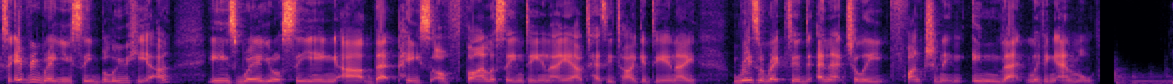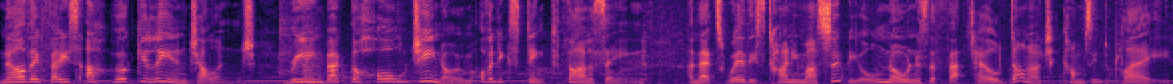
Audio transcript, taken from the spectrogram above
So everywhere you see blue here is where you're seeing uh, that piece of thylacine DNA, our Tassie tiger DNA, resurrected and actually functioning in that living animal. Now they face a Herculean challenge, bringing back the whole genome of an extinct thylacine. And that's where this tiny marsupial, known as the fat-tailed dunnart, comes into play.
